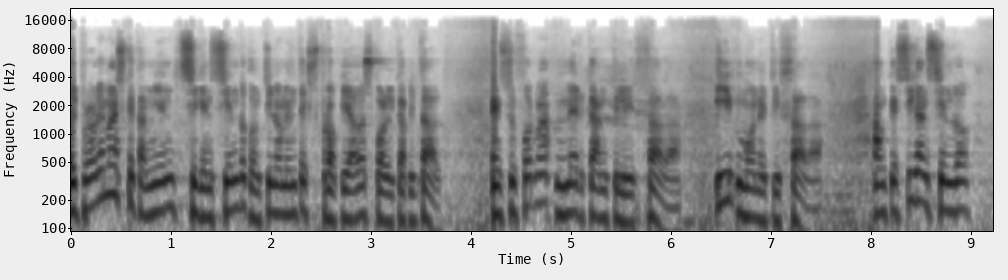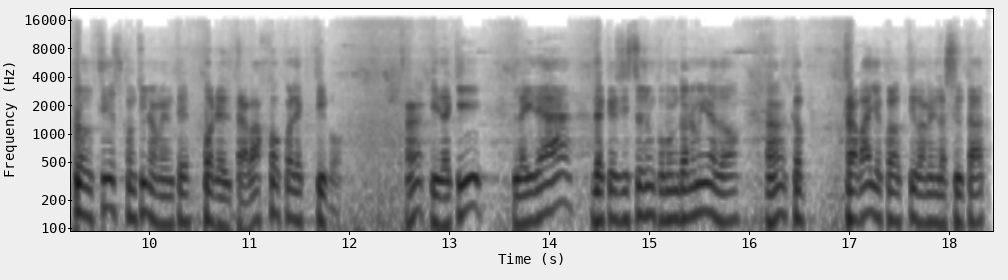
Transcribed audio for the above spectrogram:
El problema es que también siguen siendo continuamente expropiados por el capital, en su forma mercantilizada y monetizada, aunque sigan siendo producidos continuamente por el trabajo colectivo. ¿Eh? I d'aquí la idea de que existeix un comú denominador eh, que treballa col·lectivament la ciutat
